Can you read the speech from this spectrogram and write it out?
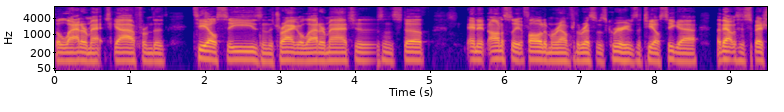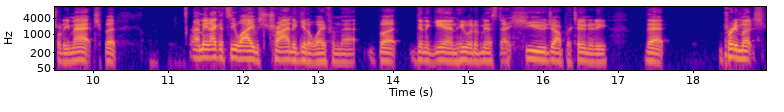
the ladder match guy from the TLCs and the triangle ladder matches and stuff. And it honestly, it followed him around for the rest of his career. He was the TLC guy. That was his specialty match. But I mean, I could see why he was trying to get away from that. But then again, he would have missed a huge opportunity that pretty much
